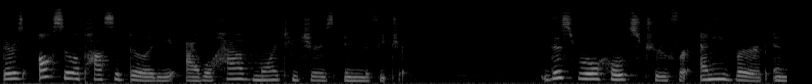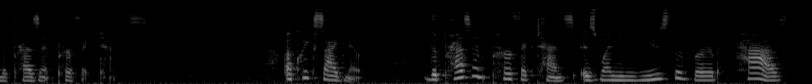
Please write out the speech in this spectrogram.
there's also a possibility I will have more teachers in the future. This rule holds true for any verb in the present perfect tense. A quick side note the present perfect tense is when you use the verb have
